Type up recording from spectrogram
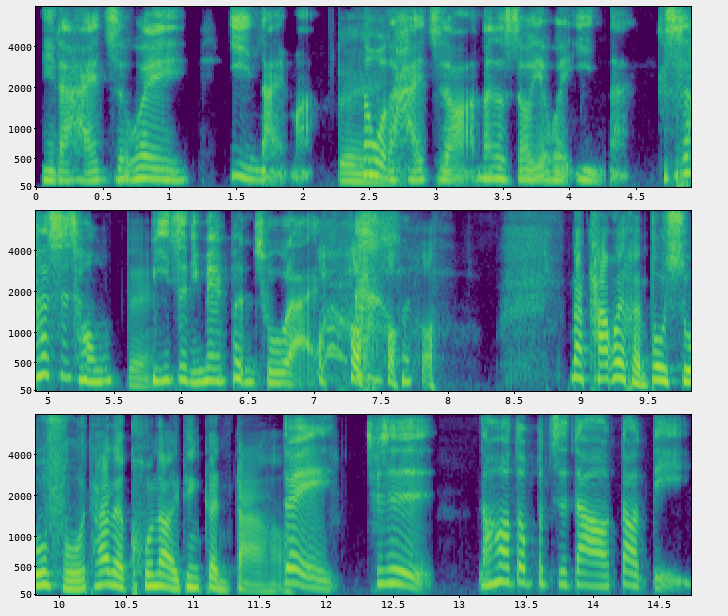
你的孩子会溢奶嘛？对。那我的孩子啊，那个时候也会溢奶，可是他是从鼻子里面喷出来。那他会很不舒服，他的哭闹一定更大哈。对，就是然后都不知道到底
